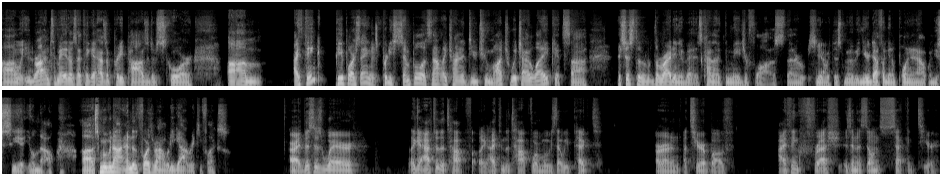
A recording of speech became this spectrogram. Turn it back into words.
Um, oh, yeah. Rotten Tomatoes, I think it has a pretty positive score. Um, I think people are saying it's pretty simple. It's not like trying to do too much, which I like. It's uh, it's just the the writing of it. It's kind of like the major flaws that are here yeah. with this movie. And you're definitely going to point it out when you see it. You'll know. Uh, so moving on, end of the fourth round. What do you got, Ricky Flicks? All right, this is where, like, after the top, like, I think the top four movies that we picked are in a tier above. I think Fresh is in its own second tier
